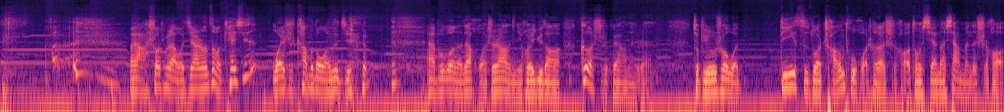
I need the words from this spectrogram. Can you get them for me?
哎呀，说出来我竟然能这么开心，我也是看不懂我自己。哎，不过呢，在火车上你会遇到各式各样的人，就比如说我第一次坐长途火车的时候，从西安到厦门的时候，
